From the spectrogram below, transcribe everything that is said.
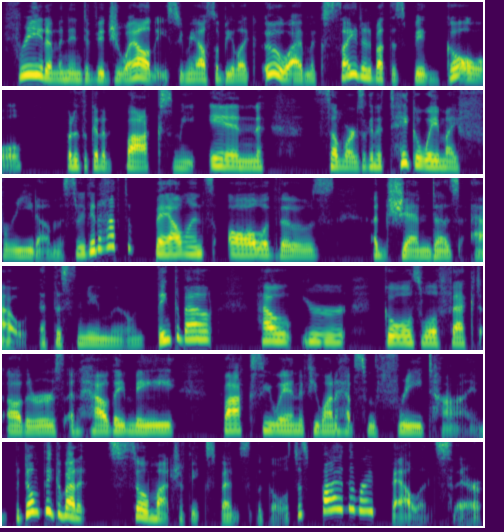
freedom and individuality. So you may also be like, ooh, I'm excited about this big goal, but is it going to box me in somewhere? Is it going to take away my freedom? So you're going to have to balance all of those agendas out at this new moon. Think about how your goals will affect others and how they may box you in if you want to have some free time. But don't think about it so much at the expense of the goals. Just find the right balance there.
